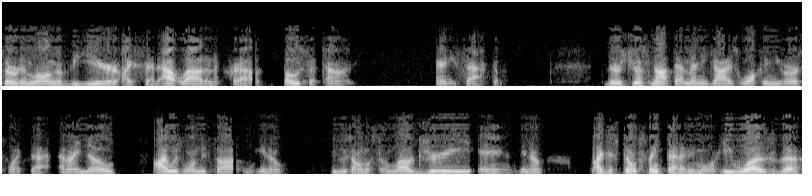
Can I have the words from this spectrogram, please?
third and long of the year, I said out loud in a crowd, Bosa time, and he sacked him. There's just not that many guys walking the earth like that, and I know I was one who thought, you know, he was almost a luxury, and you know, I just don't think that anymore. He was the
